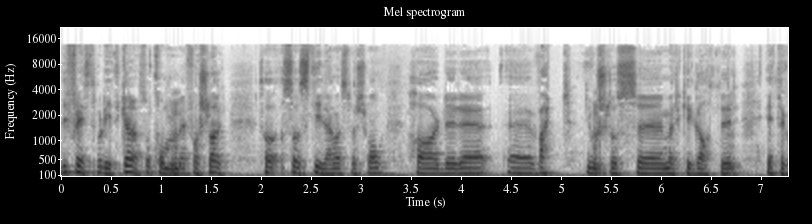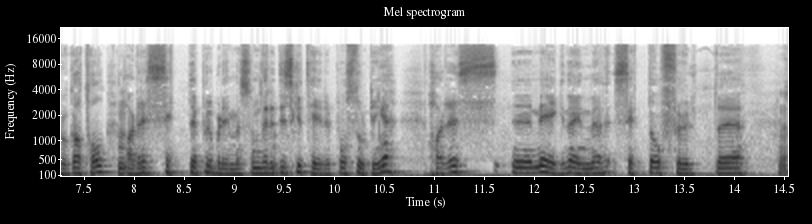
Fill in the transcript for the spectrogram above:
de fleste politikere som kommer med forslag, så, så stiller jeg meg spørsmål Har dere eh, vært i Oslos eh, mørke gater etter klokka tolv? Har dere sett det problemet som dere diskuterer på Stortinget? Har dere eh, med egne øyne sett det og følt det Ja.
